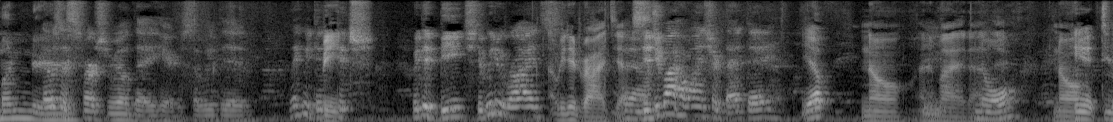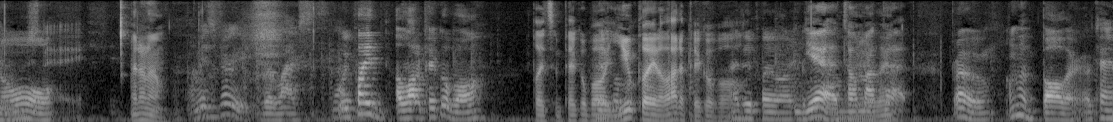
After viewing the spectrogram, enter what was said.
Monday. That was his first real day here. So we did. I think we did Beach. we did beach. Did we do rides? We did rides, yes. Yeah. Did you buy a Hawaiian shirt that day? Yep. No, I didn't buy it. that No. day. No. He did No. I don't know. I mean, it's very relaxed. It's We played a lot of pickleball. Played some pickleball. Pickleball. You played a lot of pickleball. I did play a lot of pickleball. Yeah, tell him about Really? that. Bro, I'm a baller. Okay.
